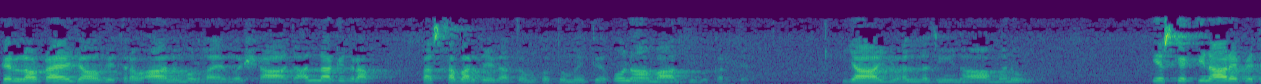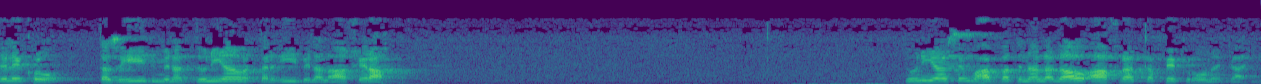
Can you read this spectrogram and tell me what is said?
پھر لوٹائے جاؤ گے طرف عالم الغیب شاد اللہ کی طرف۔ بس خبر دے گا تم کو تمہیں کہ ان اعمال کی جو کرتے یا یو الزین آ منو اس کے کنارے پہ چلے کھڑو، تزہید منت دنیا و ترغیب الآخرہ دنیا سے محبت نہ لگاؤ، آخرت کا فکر ہونا چاہیے۔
